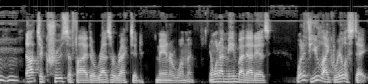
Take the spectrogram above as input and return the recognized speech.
mm-hmm. not to crucify the resurrected man or woman. And what I mean by that is, what if you like real estate?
